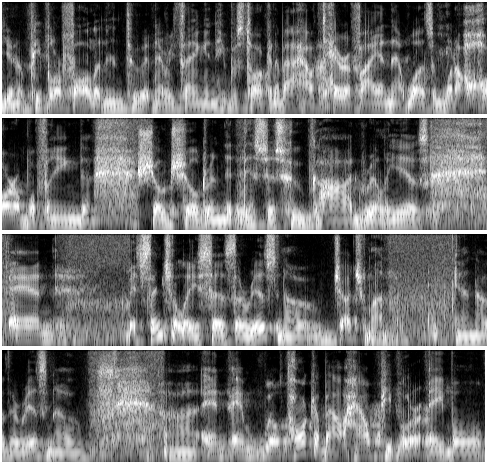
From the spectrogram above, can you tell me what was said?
you know, people are falling into it and everything. And he was talking about how terrifying that was, and what a horrible thing to show children that this is who God really is. And essentially says there is no judgment. You know, there is no. Uh, and, and we'll talk about how people are able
